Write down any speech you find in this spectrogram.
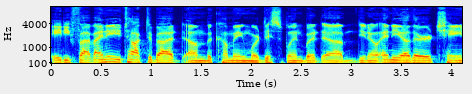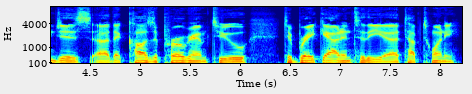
85? I know you talked about um, becoming more disciplined, but um, you know, any other changes uh, that caused the program to to break out into the uh, top 20?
